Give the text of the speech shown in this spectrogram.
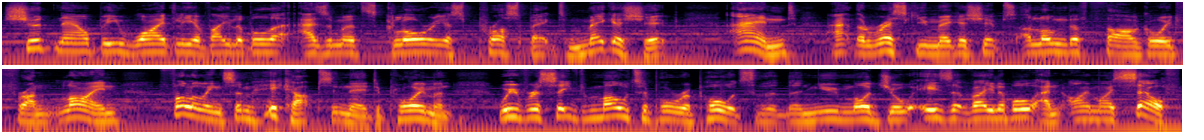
should now be widely available at Azimuth's Glorious Prospect megaship and at the rescue megaships along the Thargoid front line following some hiccups in their deployment. We've received multiple reports that the new module is available and I myself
